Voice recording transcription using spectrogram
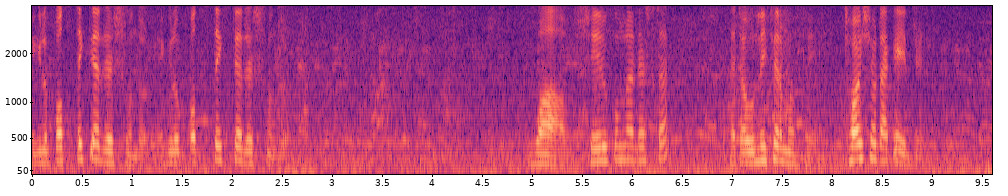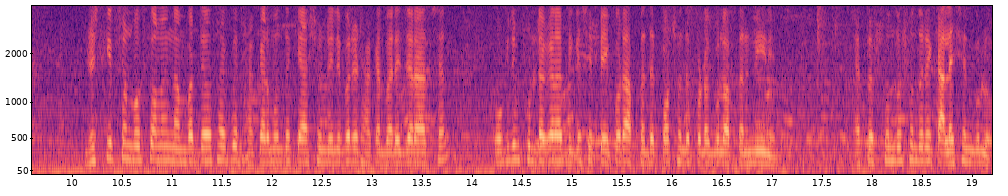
এগুলো প্রত্যেকটা ড্রেস সুন্দর, এগুলো প্রত্যেকটা ড্রেস সুন্দর। ওয়াও সেরকম না ড্রেসটা এটা অলিফের মধ্যে। ছয়শো টাকা এই ড্রেস ডিসক্রিপশন বক্সে অনলাইন নাম্বার দেওয়া থাকবে। ঢাকার মধ্যে ক্যাশ অন ডেলিভারি ঢাকার বাইরে যারা আছেন, অগ্রিম ফুল টাকারা বিকাশে পে করে আপনাদের পছন্দের প্রোডাক্টগুলো আপনারা নিয়ে নিন এত সুন্দর সুন্দর এই কালেকশনগুলো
